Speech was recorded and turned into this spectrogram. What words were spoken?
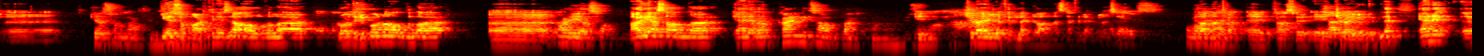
e, Gelson Martinez. Gelson Martinez'i aldılar, Rodrigo'nu aldılar, e, Arias aldılar. Arias aldılar. Yəni Kalinic aldılar. kiraya götürdülər Milandan səhv eləmirəmsə. Milandan e, transfer e, kiraya götürdülər. Yəni e,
